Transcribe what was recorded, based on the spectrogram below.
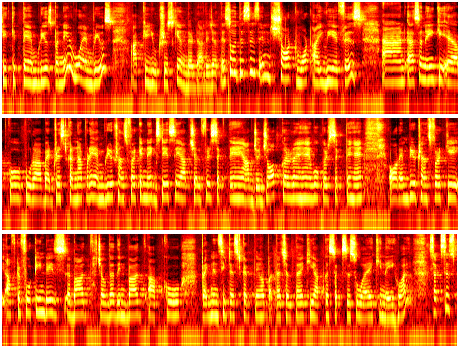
कि कितने एम्ब्रियोज बने, वो एम्ब्रियोज आपके यूट्रस के अंदर डाले जाते हैं। So this is in short what IVF is and ऐसा नहीं कि आपको पूरा बेड रेस्ट करना पड़े। एम्ब्रियो ट्रांसफ़र के नेक्स्ट डे से आप चल फिर सकते हैं। आप जो जॉब कर रहे हैं, वो कर सकते हैं। और एम्ब्रियो ट्रांसफ़र के आफ्टर 14 डेज़ बाद 14 दिन बाद आपको प्रेगनेंसी टेस्ट करते हैं और पता चलता है कि आपका सक्सेस हुआ है कि नहीं हुआ है। सक्सेस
